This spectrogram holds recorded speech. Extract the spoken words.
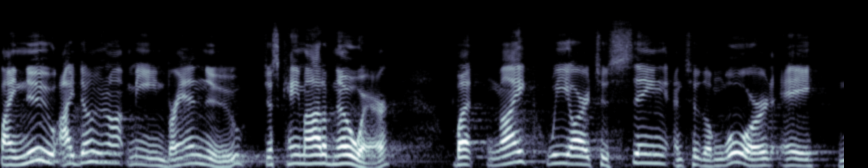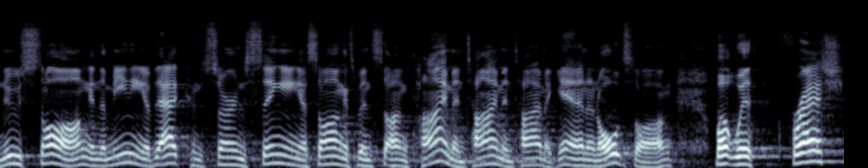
By new, I do not mean brand new, just came out of nowhere, But like we are to sing unto the Lord a new song, and the meaning of that concerns singing a song that's been sung time and time and time again, an old song, but with fresh,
